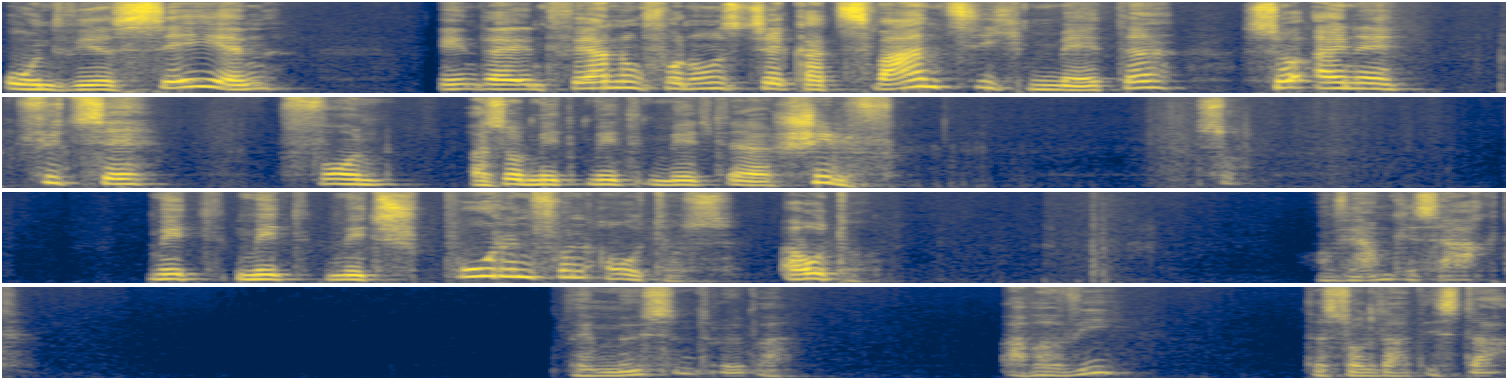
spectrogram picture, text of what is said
und wir sehen in der Entfernung von uns circa 20 Meter so eine Pfütze von, also mit, mit, mit äh, Schilf. Mit, mit, mit Spuren von Autos, Auto. Und wir haben gesagt, wir müssen drüber. Aber wie? Der Soldat ist da,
